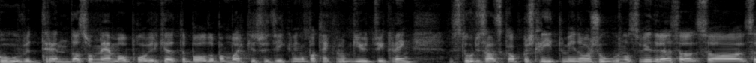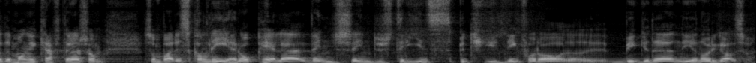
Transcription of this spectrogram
hovedtrender som er med å påvirke dette, både på markedsutvikling og på teknologiutvikling. Store selskaper sliter med innovasjon osv. Så, videre, så Så det er mange krefter her som, som bare skalerer opp hele ventureindustriens betydning for å øh, bygge det nye Norge. altså.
